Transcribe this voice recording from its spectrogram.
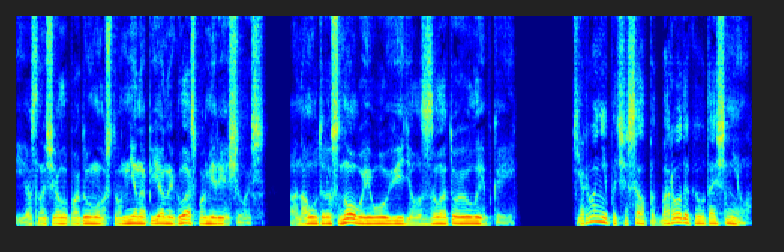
«Я сначала подумал, что мне на пьяный глаз померещилось» а на утро снова его увидел с золотой улыбкой. Керони почесал подбородок и уточнил.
